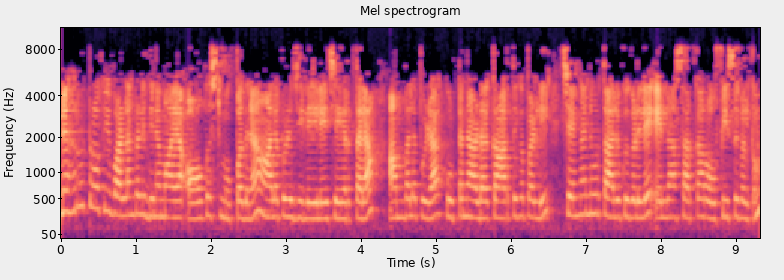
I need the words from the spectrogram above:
നെഹ്റു ട്രോഫി വള്ളംകളി ദിനമായ ഓഗസ്റ്റ് മുപ്പതിന് ആലപ്പുഴ ജില്ലയിലെ ചേർത്തല അമ്പലപ്പുഴ കുട്ടനാട് കാർത്തികപ്പള്ളി ചെങ്ങന്നൂർ താലൂക്കുകളിലെ എല്ലാ സർക്കാർ ഓഫീസുകൾക്കും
